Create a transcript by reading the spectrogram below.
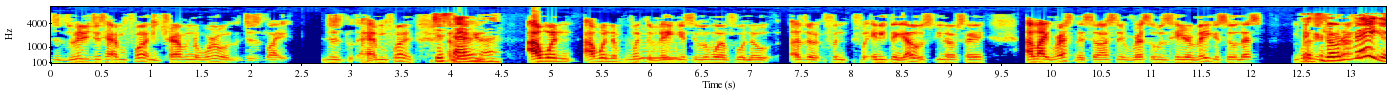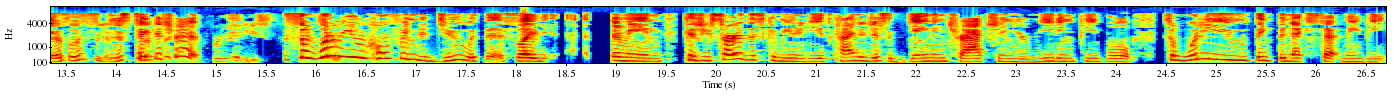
just literally just having fun, traveling the world, just like just having fun. Just I mean, having 'cause fun. I wouldn't I wouldn't have went to mm-hmm. Vegas if it wasn't for no other for, for anything else. You know what I'm saying? I like wrestling, so I said wrestling was here in Vegas, so let's Let's go to. Vegas. Let's Yeah, just take a let's trip. Three days. So what are you hoping to do with this? Like, I mean, cause you started this community, it's kind of just gaining traction, you're meeting people. So what do you think the next step may be?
